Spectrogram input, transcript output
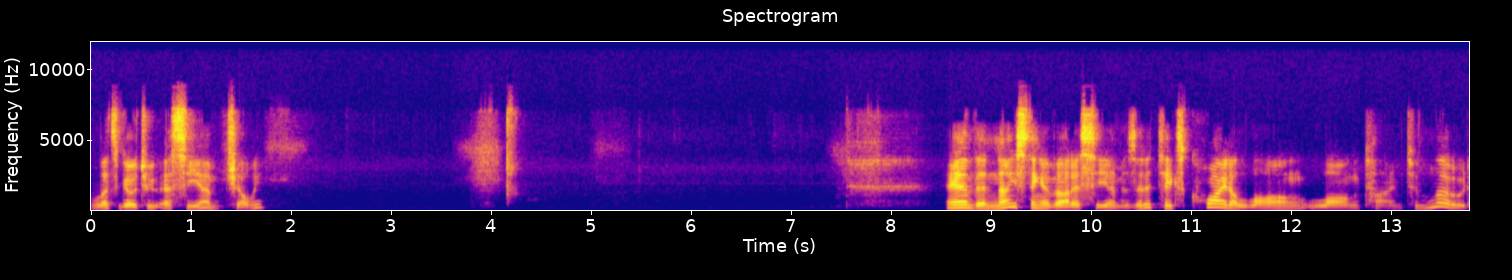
let's go to SCM, shall we? And the nice thing about SCM is that it takes quite a long, long time to load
